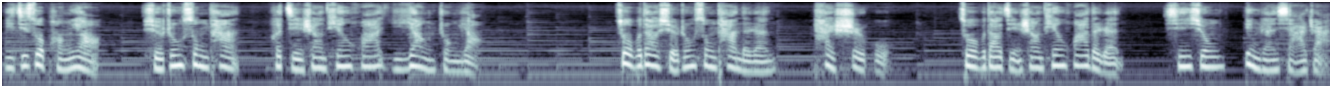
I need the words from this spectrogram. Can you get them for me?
以及做朋友，雪中送炭和锦上添花一样重要。做不到雪中送炭的人太世故，做不到锦上添花的人心胸定然狭窄。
